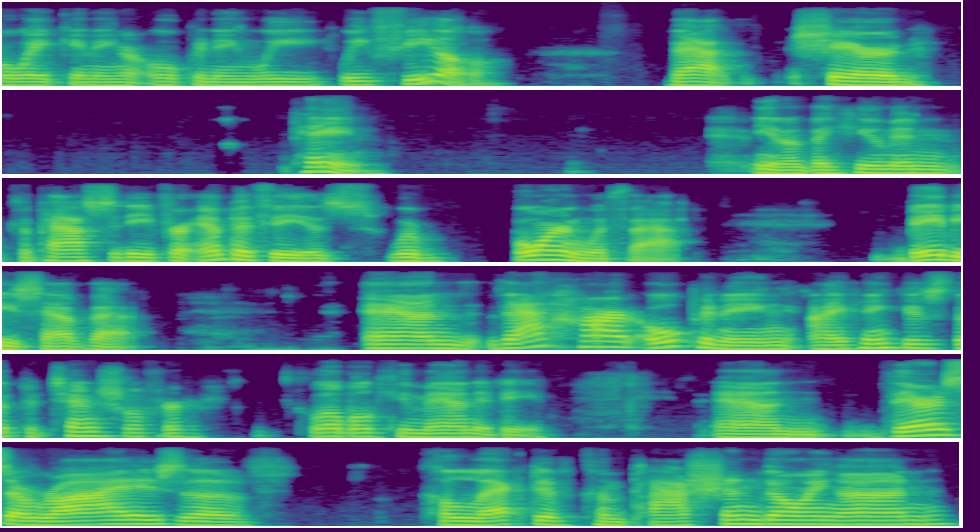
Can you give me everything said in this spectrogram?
awakening or opening? We we feel that shared pain. You know, the human capacity for empathy is we're born with that. Babies have that. And that heart opening, I think, is the potential for global humanity. And there's a rise of collective compassion going on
